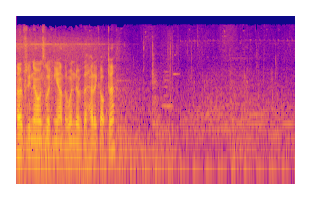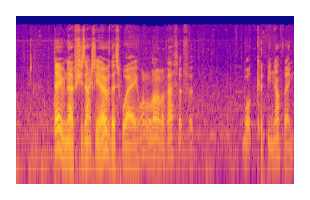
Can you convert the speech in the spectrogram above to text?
Hopefully no one's looking out the window of the helicopter. Don't even know if she's actually over this way. What a lot of effort for what could be nothing.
